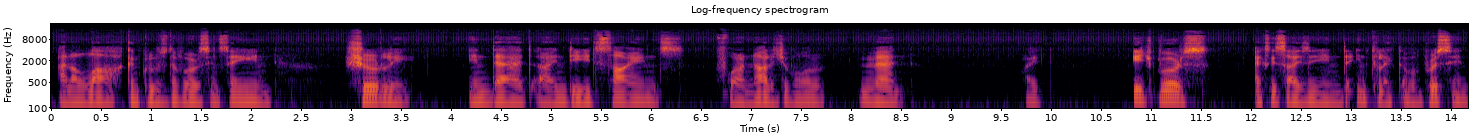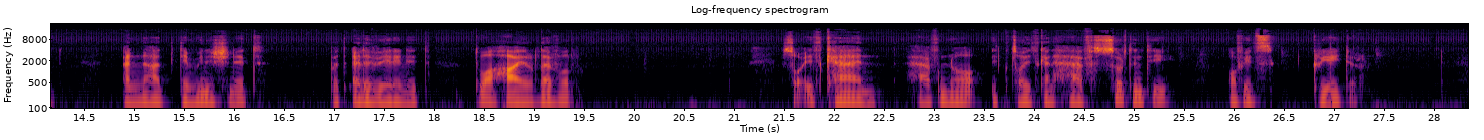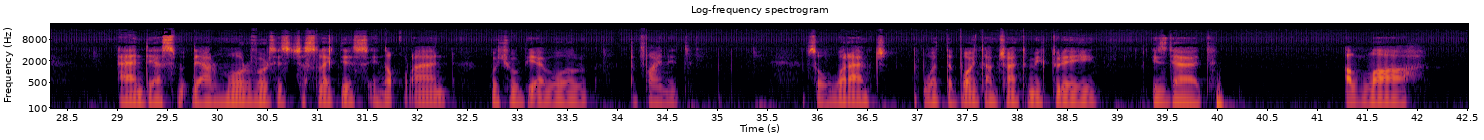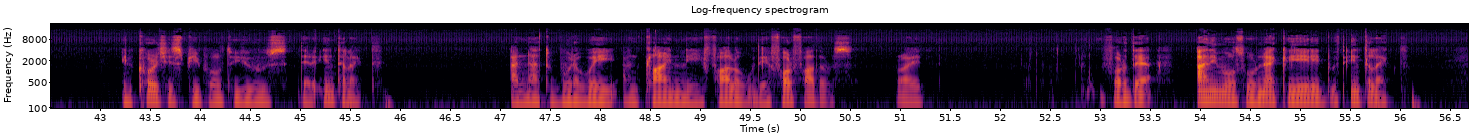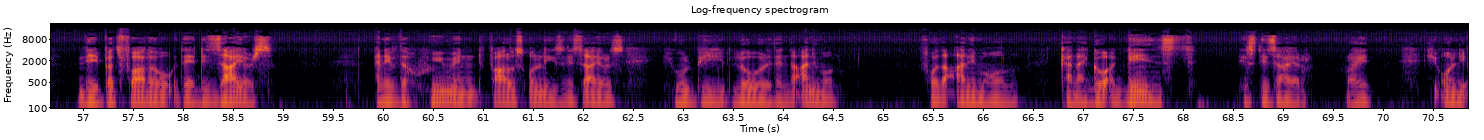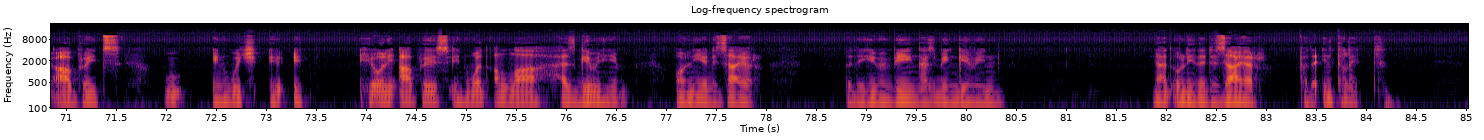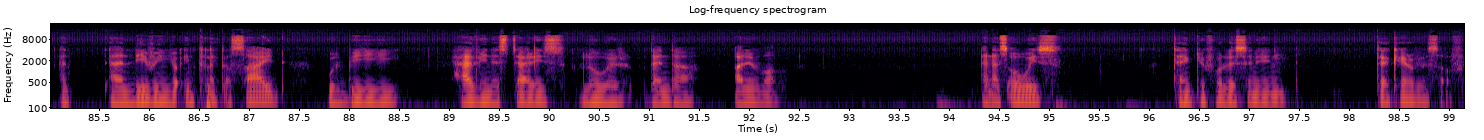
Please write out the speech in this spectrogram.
And allah concludes the verse in saying surely in that are indeed signs for a knowledgeable man right? Each verse exercising the intellect of a person and not diminishing it but elevating it to a higher level. So it can have no so it can have certainty of its creator. And there's, there are more verses just like this in the Quran which will be able to find it. So what I'm what the point I'm trying to make today is that Allah encourages people to use their intellect and not to put away and blindly follow their forefathers right for the animals were not created with intellect, they but follow their desires. And if the human follows only his desires, he will be lower than the animal. For the animal cannot go against his desire, right? He only operates in which it, it he only operates in what Allah has given him, only a desire. But the human being has been given not only the desire but the intellect. And and leaving your intellect aside will be having a status lower than the animal. And as always thank you for listening. Take care of yourself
